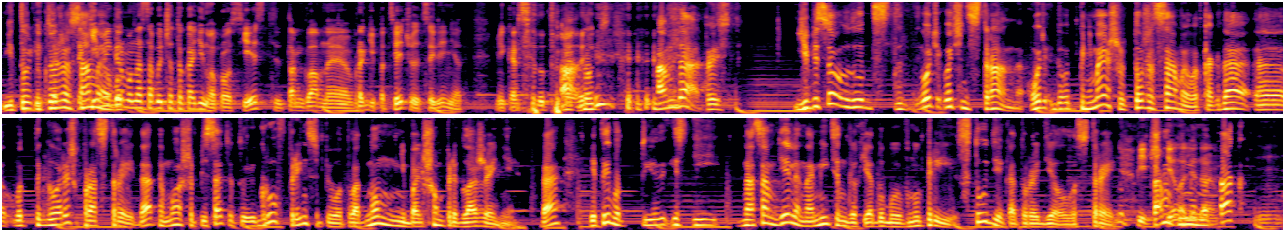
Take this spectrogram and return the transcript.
И то, и Ну, то же к таким самое... играм вот- у нас обычно только один вопрос есть. Там главное, враги подсвечиваются или нет. Мне кажется, только... А, ну, там да, то есть Ubisoft очень, очень странно. Очень, вот понимаешь, вот то же самое, вот когда э, вот ты говоришь про стрей, да, ты можешь описать эту игру, в принципе, вот в одном небольшом предложении, да, и ты вот, и, и, на самом деле на митингах, я думаю, внутри студии, которая делала стрей, ну, там делали, именно да. так mm.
